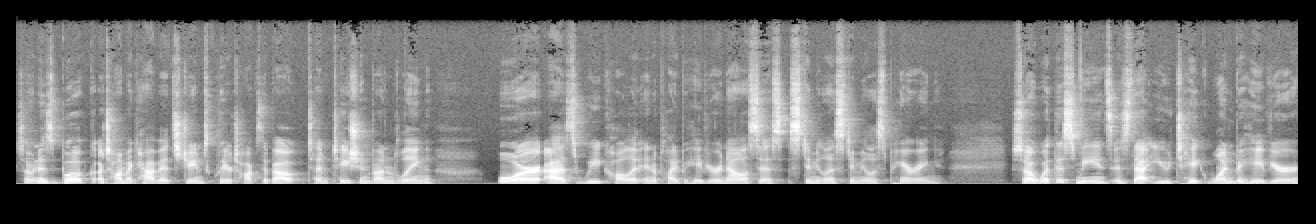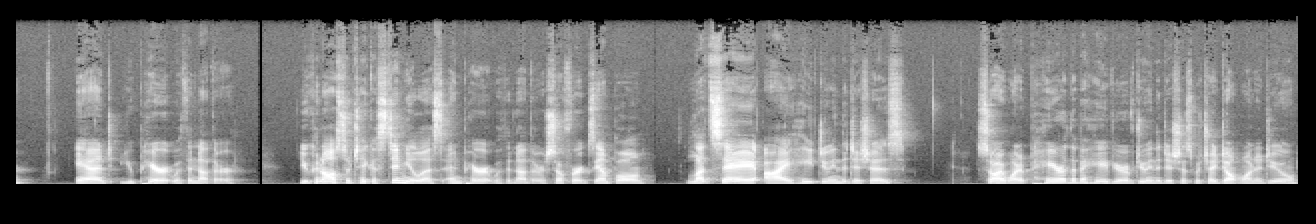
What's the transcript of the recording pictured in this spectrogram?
So, in his book, Atomic Habits, James Clear talks about temptation bundling, or as we call it in applied behavior analysis, stimulus stimulus pairing. So, what this means is that you take one behavior and you pair it with another. You can also take a stimulus and pair it with another. So, for example, let's say I hate doing the dishes. So, I want to pair the behavior of doing the dishes, which I don't want to do,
